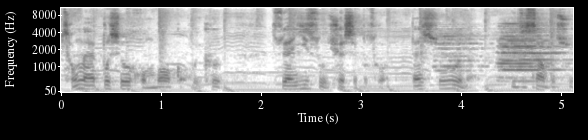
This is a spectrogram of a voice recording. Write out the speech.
从来不收红包搞回扣。虽然医术确实不错，但收入呢一直上不去，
